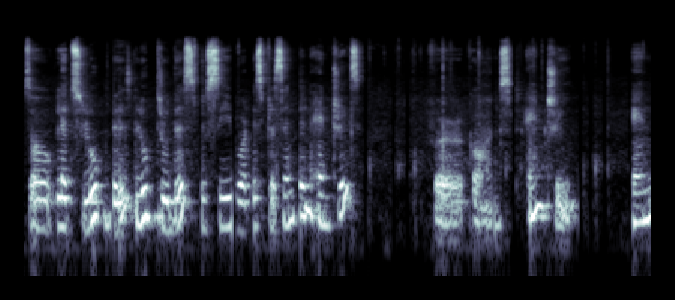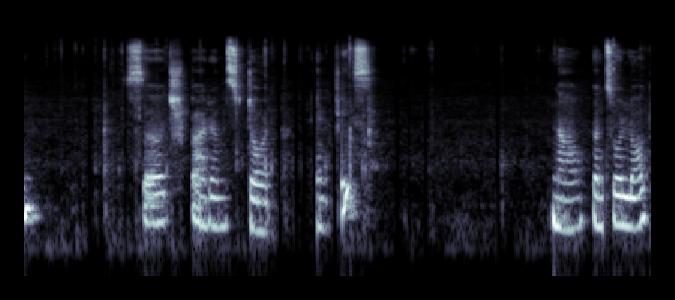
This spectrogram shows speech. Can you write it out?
So let's loop this, loop through this to see what is present in entries. For const entry in search params dot entries. Now console log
